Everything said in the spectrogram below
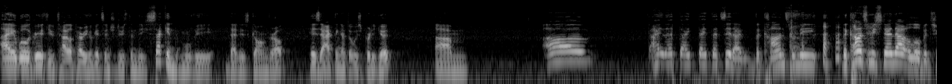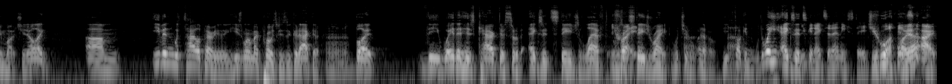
I will agree with you. Tyler Perry, who gets introduced in the second movie that is Gone Girl, his acting I thought was pretty good. Um, uh, I, that, I, that, that's it. I, the cons for me, the cons for me stand out a little bit too much. You know, like um, even with Tyler Perry, like, he's one of my pros because he's a good actor. Mhm. But the way that his character sort of exits stage left, or Right. stage right, which whatever. He uh, fucking the way he exits. You can exit any stage you want. Oh yeah, all right.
